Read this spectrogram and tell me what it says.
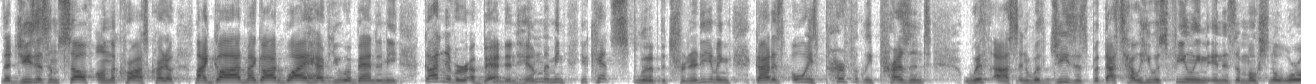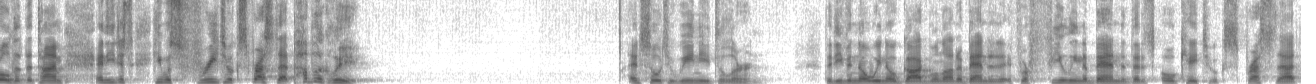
That Jesus himself on the cross cried out, My God, my God, why have you abandoned me? God never abandoned him. I mean, you can't split up the Trinity. I mean, God is always perfectly present with us and with Jesus, but that's how he was feeling in his emotional world at the time. And he just, he was free to express that publicly. And so too, we need to learn that even though we know God will not abandon it, if we're feeling abandoned, that it's okay to express that,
